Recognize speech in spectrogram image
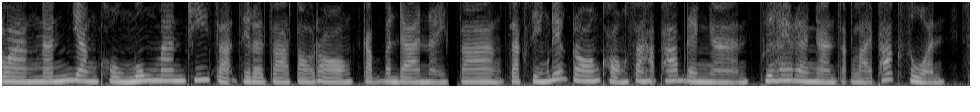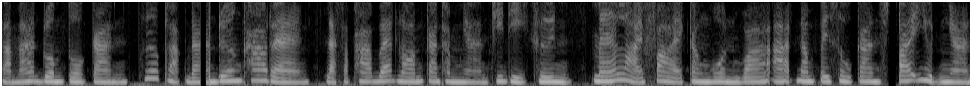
กลางนั้นยังคงมุ่งมั่นที่จะเจรจาต่อรองกับบรรดานายจ้าง จากเสียงเรียกร้องของสหภาพแรงงาน เพื่อให้แรงงานจากหลายภาคส่วน สามารถรวมตัวกัน เพื่อผลักดันเรื่องค่าแรง และสภาพแวดล้อมการทำงานที่ดีขึ้น แม้หลายฝ่ายกังวลว่าอาจนำไปสู่การสไตรก์หยุดงาน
